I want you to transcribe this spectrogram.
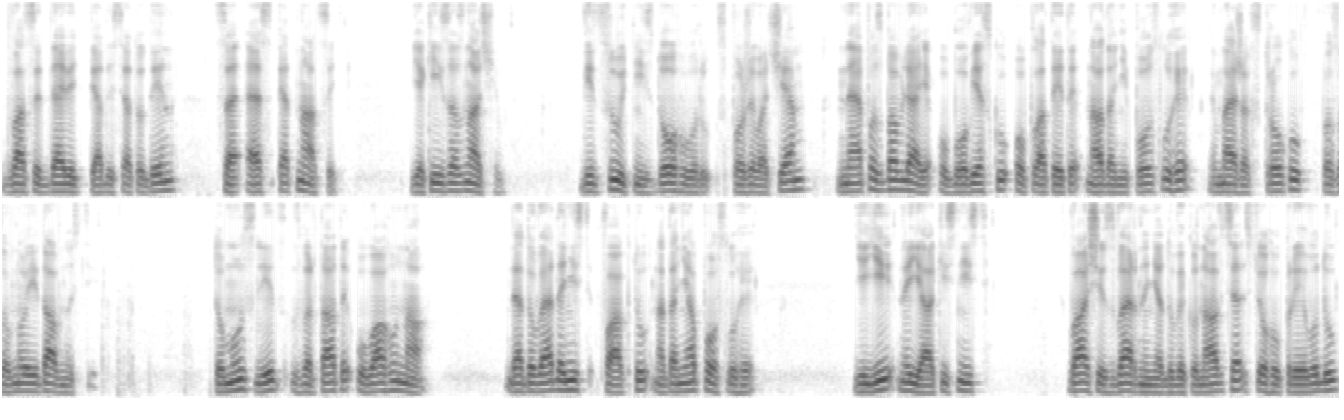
2951 cs 15 в якій зазначив, відсутність договору з споживачем не позбавляє обов'язку оплатити надані послуги в межах строку позовної давності. Тому слід звертати увагу на недоведеність факту надання послуги, її неякісність, ваші звернення до виконавця з цього приводу,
